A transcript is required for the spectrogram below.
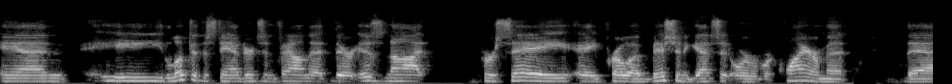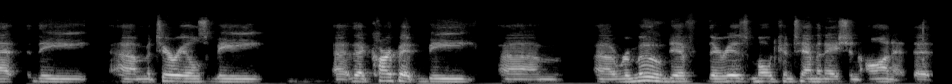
and he looked at the standards and found that there is not per se a prohibition against it or a requirement that the uh, materials be uh, that carpet be um, uh, removed if there is mold contamination on it. That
